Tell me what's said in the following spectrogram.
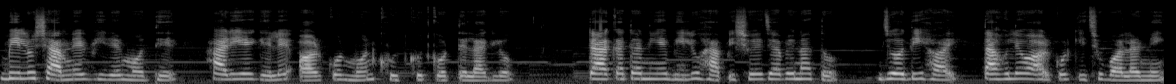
বিলু সামনের ভিড়ের মধ্যে হারিয়ে গেলে অর্কর মন খুঁতখুত করতে লাগল। টাকাটা নিয়ে বিলু হাপিস হয়ে যাবে না তো? যদি হয় তাহলেও অর্কর কিছু বলার নেই,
